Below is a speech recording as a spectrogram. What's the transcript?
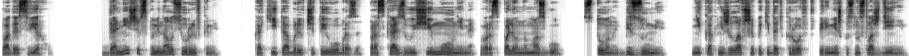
падая сверху. Дальнейшее вспоминалось урывками. Какие-то обрывчатые образы, проскальзывающие молниями в распаленном мозгу. Стоны, безумие, никак не желавшие покидать кровь вперемешку с наслаждением.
